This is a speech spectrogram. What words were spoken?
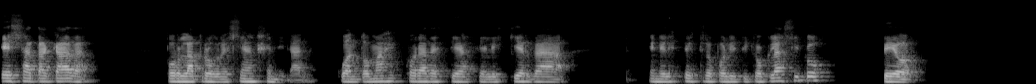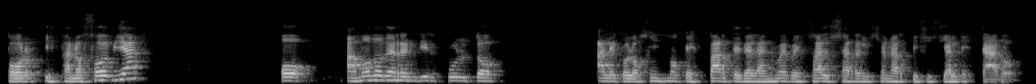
es atacada por la progresión general cuanto más escorada esté hacia la izquierda en el espectro político clásico, peor. Por hispanofobia o a modo de rendir culto al ecologismo que es parte de la nueva y falsa religión artificial de Estado.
